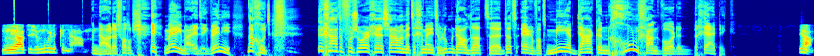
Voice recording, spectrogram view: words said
Ja, het is een moeilijke naam. Nou, dat valt op zich mee, maar het- ik weet niet. Nou goed, u gaat ervoor zorgen samen met de gemeente Bloemendaal dat, eh, dat er wat meer daken groen gaan worden, begrijp ik. Ja,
